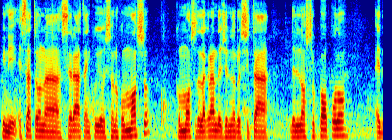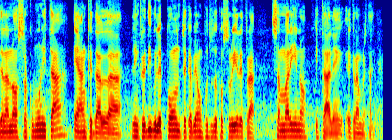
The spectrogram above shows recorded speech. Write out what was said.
Quindi è stata una serata in cui io sono commosso, commosso dalla grande generosità del nostro popolo e della nostra comunità e anche dall'incredibile ponte che abbiamo potuto costruire tra San Marino, Italia e Gran Bretagna.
